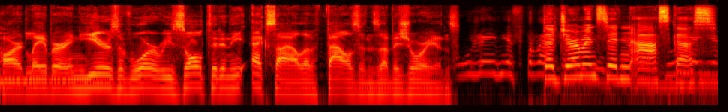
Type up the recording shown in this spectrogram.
Hard labor and years of war resulted in the exile of thousands of Izhorians. The Germans didn't ask us.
